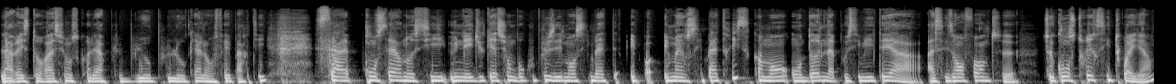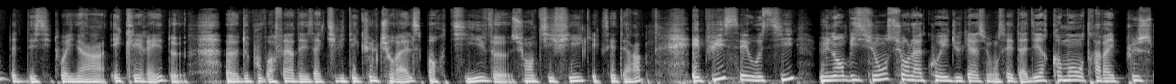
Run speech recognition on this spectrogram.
la restauration scolaire plus bio, plus locale en fait partie. Ça concerne aussi une éducation beaucoup plus émancipatrice, comment on donne la possibilité à, à ces enfants de se, construire citoyens, d'être des citoyens éclairés, de, euh, de pouvoir faire des activités culturelles, sportives, euh, scientifiques, etc. Et puis c'est aussi une ambition sur la coéducation, c'est-à-dire comment on travaille plus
